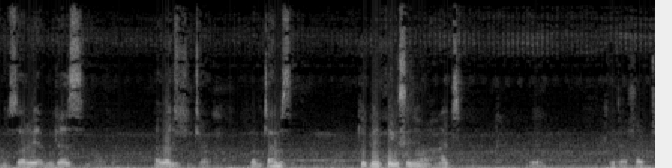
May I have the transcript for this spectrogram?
I'm sorry, I'm just, I wanted to talk. Sometimes keeping things in your heart yeah, it affects.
